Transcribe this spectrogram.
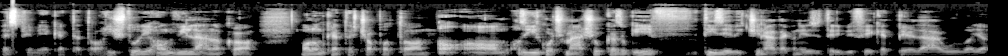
Veszprémieket. Tehát a História hangvillának a Malom 2 csapata, a, a, az írkocsmások, azok év, tíz évig csinálták a nézőtéri büféket például, vagy, a,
